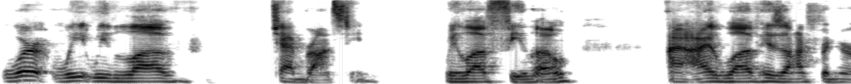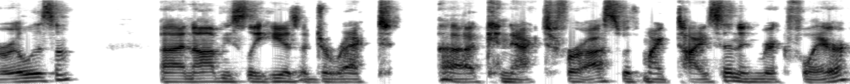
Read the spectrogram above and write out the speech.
we're we we love Chad Bronstein. We love Fyllo. I, I love his entrepreneurialism. Uh, and obviously, he has a direct uh, connect for us with Mike Tyson and Ric Flair.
